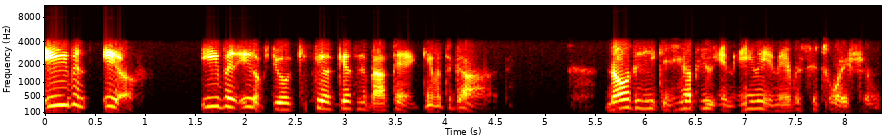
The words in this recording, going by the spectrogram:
even if, even if you feel guilty about that, give it to God. Know that He can help you in any and every situation.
